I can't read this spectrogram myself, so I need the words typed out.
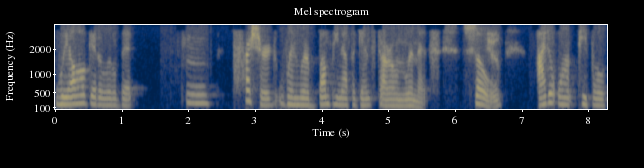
We all get a little bit mm, pressured when we're bumping up against our own limits. So yeah. I don't want people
